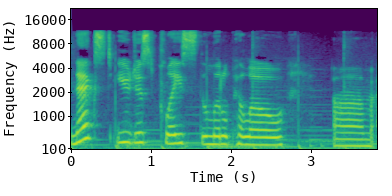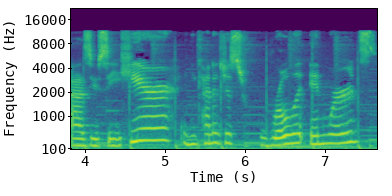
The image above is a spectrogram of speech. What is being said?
Next, you just place the little pillow um, as you see here, and you kind of just roll it inwards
